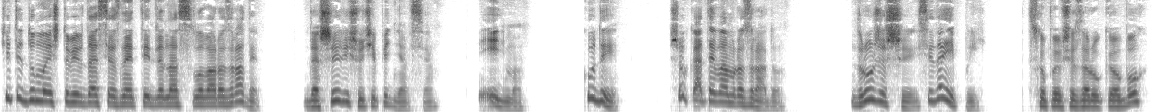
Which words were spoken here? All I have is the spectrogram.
Чи ти думаєш, тобі вдасться знайти для нас слова розради? Даши рішуче піднявся. Їдьмо. Куди? Шукати вам розраду. Друже Ши, сідай і пий. Схопивши за руки обох,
